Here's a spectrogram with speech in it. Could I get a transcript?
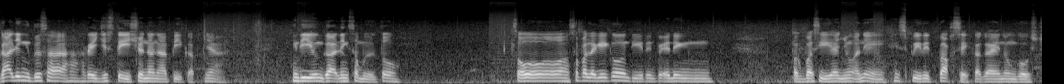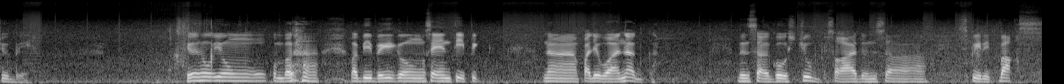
Galing doon sa radio station na na-pick up niya. Hindi yung galing sa multo. So, sa palagay ko, hindi rin pwedeng pagbasihan yung ano eh, spirit box eh, kagaya ng ghost tube eh. Yun ho yung, kumbaga, mabibigay kong scientific na paliwanag dun sa ghost tube, saka dun sa spirit box.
